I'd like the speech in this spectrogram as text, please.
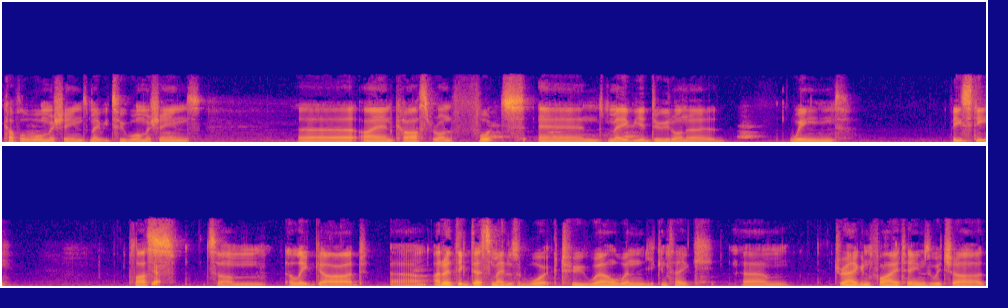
a couple of war machines, maybe two war machines, uh, iron caster on foot, and maybe a dude on a winged beastie, plus some elite guard. Um, I don't think decimators would work too well when you can take um, dragon fire teams, which are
